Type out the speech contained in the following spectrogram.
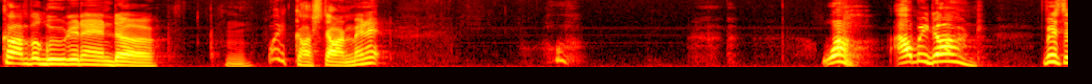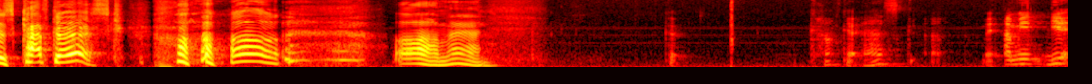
convoluted, and, uh, hmm, wait a gosh darn minute. Well, I'll be darned. This is Kafkaesque. oh, man. Kafkaesque. I mean, yeah.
